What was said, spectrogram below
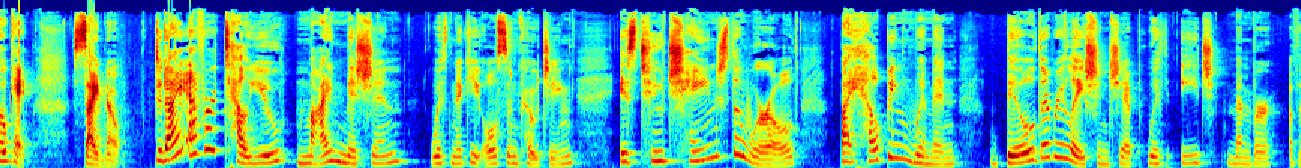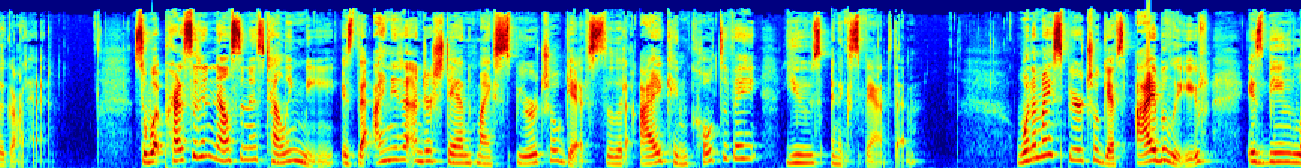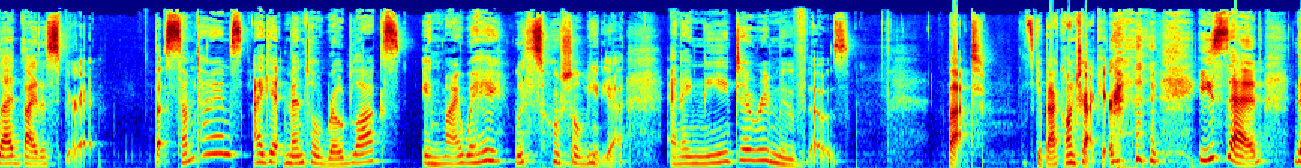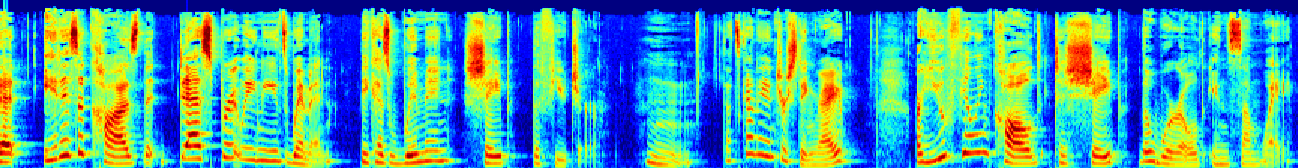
Okay, side note Did I ever tell you my mission with Nikki Olson Coaching is to change the world by helping women build a relationship with each member of the Godhead? So, what President Nelson is telling me is that I need to understand my spiritual gifts so that I can cultivate, use, and expand them. One of my spiritual gifts, I believe, is being led by the Spirit. But sometimes I get mental roadblocks in my way with social media, and I need to remove those. But let's get back on track here. he said that it is a cause that desperately needs women because women shape the future. Hmm, that's kind of interesting, right? Are you feeling called to shape the world in some way?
